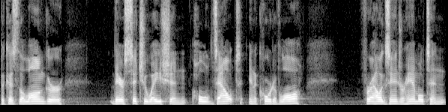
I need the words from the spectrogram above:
because the longer their situation holds out in a court of law, for Alexander Hamilton,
